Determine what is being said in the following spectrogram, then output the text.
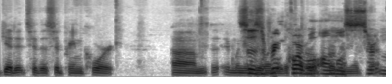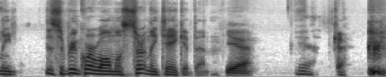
get it to the Supreme Court. Um, so the Supreme Court will almost certainly the Supreme Court will almost certainly take it then. Yeah, yeah. Okay.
